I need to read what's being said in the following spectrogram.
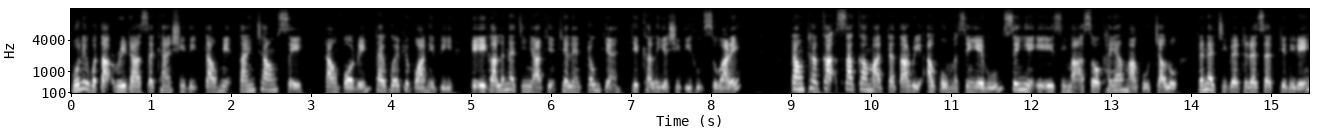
မိုးလေဝသရေဒါစကန်ရှိသည့်တောင်နှင့်တိုင်းချောင်းစေတောင်ပေါ်တွင်တိုက်ပွဲဖြစ်ပွားနေပြီး AA ကလက်နက်ကြီးများဖြင့်ဖျက်လင်းတုံ့ပြန်ပစ်ခတ်လျက်ရှိသည်ဟုဆိုပါတယ်။တောင်ထက်ကစကမှတပ်သားတွေအောက်ကိုမစင်ရဘူးစင်းရင် AAC မှာအစော်ခံရမှာကိုကြောက်လို့လက်နက်ကြီးပဲဒရက်ဆက်ပစ်နေတယ်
